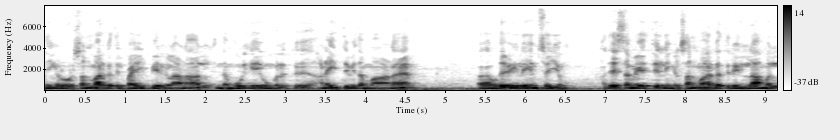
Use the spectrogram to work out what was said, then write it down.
நீங்கள் ஒரு சன்மார்க்கத்தில் பயணிப்பீர்களானால் இந்த மூலிகை உங்களுக்கு அனைத்து விதமான உதவிகளையும் செய்யும். அதே சமயத்தில் நீங்கள் சன்மார்க்கத்தில் இல்லாமல்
